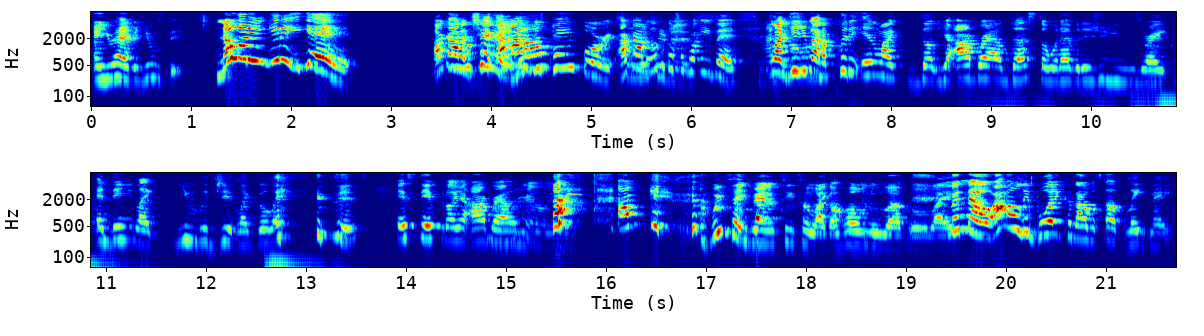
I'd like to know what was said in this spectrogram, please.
and you haven't used it. No, I didn't get it yet. I gotta Oh, check. I might no? just paid for it. I gotta let me go check my eBay. Like yeah, you gotta put it in like the your eyebrow dust or whatever it is you use, right? Okay. And then you like you legit like go like this and stamp it on your eyebrow. Really? I'm We take vanity to like a whole new level. Like But no, I only bought it because I was up late night.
